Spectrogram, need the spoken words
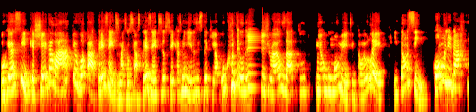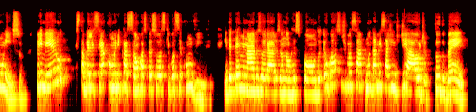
Porque assim, porque chega lá, eu vou estar 300, mas não ser as 300, eu sei que as meninas, isso daqui, algum conteúdo a gente vai usar tudo em algum momento, então eu leio. Então, assim, como lidar com isso? Primeiro, estabelecer a comunicação com as pessoas que você convive. Em determinados horários eu não respondo. Eu gosto de mandar mensagem de áudio, tudo bem?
